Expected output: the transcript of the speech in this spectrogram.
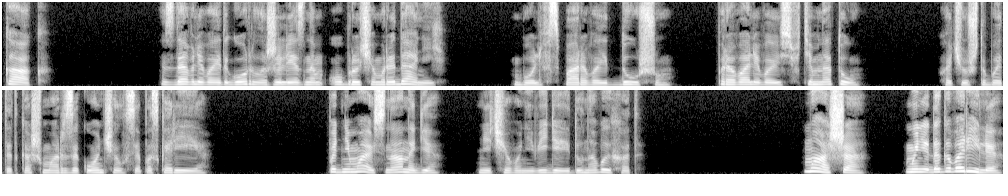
Как? Сдавливает горло железным обручем рыданий. Боль вспарывает душу. Проваливаюсь в темноту. Хочу, чтобы этот кошмар закончился поскорее. Поднимаюсь на ноги, ничего не видя, иду на выход. «Маша, мы не договорили!»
